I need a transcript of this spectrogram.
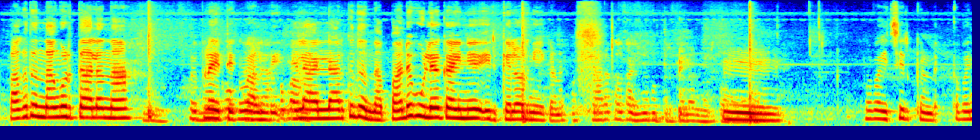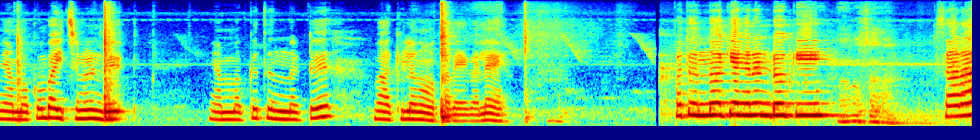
അപ്പാക്ക് തിന്നാൻ കൊടുത്താലെന്നാ? ഒരു പ്ലേറ്റേക്ക് വളണ്ടി അല്ല എല്ലാവർക്കും തിന്നാം. അപ്പാന്റെ കുളിയൊക്കെ കഴിഞ്ഞ് ഇരിക്കൽ തുടങ്ങിയേക്കണം. അപ്പോൾ പൈച്ചിരിക്കുന്നുണ്ട് അപ്പോൾ ഞമ്മക്കും പൈച്ചണുണ്ട്. ഞമ്മക്ക് തിന്നിട്ട് ബാക്കിയുള്ള നോക്കാം വേഗം അല്ലേ? അപ്പോൾ തിന്നോക്കി എങ്ങനെ ഉണ്ടോക്കി സാറാ.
